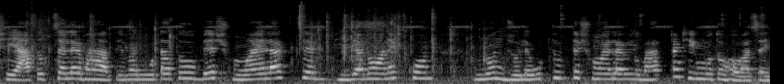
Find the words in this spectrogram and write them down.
সেই আতপ চালের ভাত। এবার ওটা তো বেশ সময় লাগছে, ভিজানো অনেকক্ষণ। উনুন জ্বলে উঠতে উঠতে সময় লাগল, ভাতটা ঠিক মতো হওয়া চাই।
